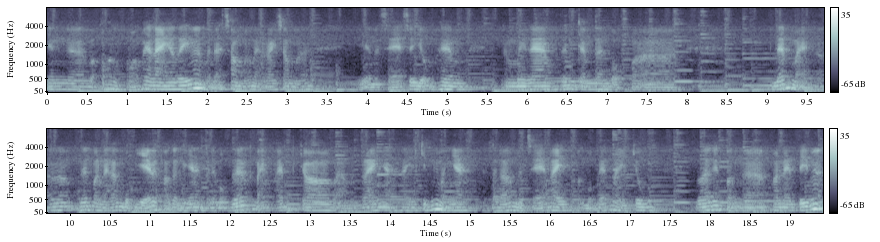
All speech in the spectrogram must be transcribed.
nhân vỏ hồng phổi khoai lang tím mình đã xong rồi các bạn rang xong rồi giờ mình sẽ sử dụng thêm 50g đến 100g bột uh, nếp bạn ở nếp bằng này có bột dẻo khỏi cần nha. Để bột nếp các bạn phải cho vào mình rang nha hay chín các bạn nha. Sau đó mình sẽ rang phần bột nếp này chung với cái phần uh, khoai lang tím á,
